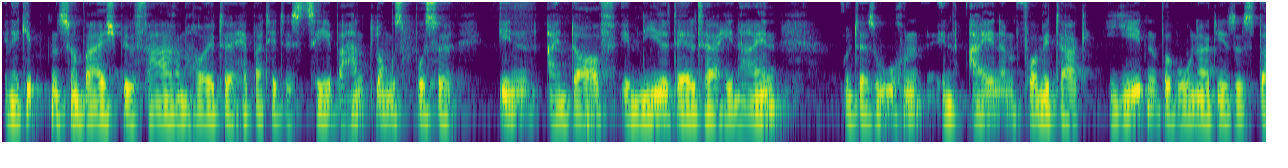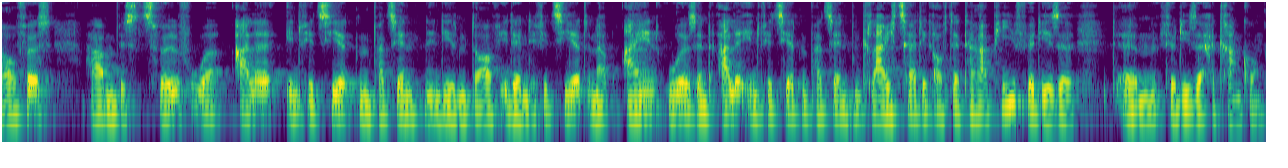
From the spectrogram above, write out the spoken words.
In Ägypten zum Beispiel fahren heute Hepatitis C Behandlungsbusse in ein Dorf im Nildelta hinein, untersuchen in einem Vormittag jeden Bewohner dieses Dorfes, haben bis 12 Uhr alle infizierten Patienten in diesem Dorf identifiziert und ab 1 Uhr sind alle infizierten Patienten gleichzeitig auf der Therapie für diese, ähm, für diese Erkrankung.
